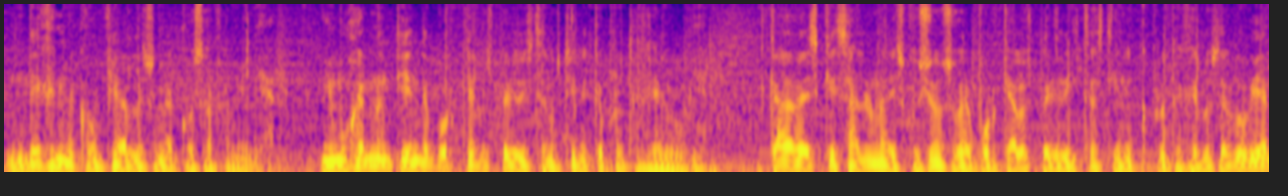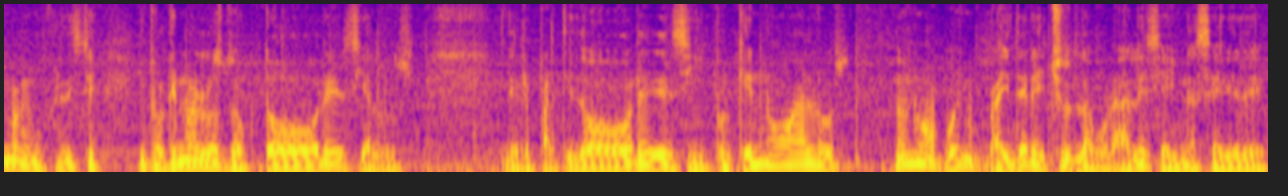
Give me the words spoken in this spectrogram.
Déjenme confiarles una cosa familiar. Mi mujer no entiende por qué los periodistas nos tienen que proteger el gobierno. Cada vez que sale una discusión sobre por qué a los periodistas tiene que protegerlos el gobierno, mi mujer dice, ¿y por qué no a los doctores y a los repartidores y por qué no a los no, no, bueno, hay derechos laborales y hay una serie de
